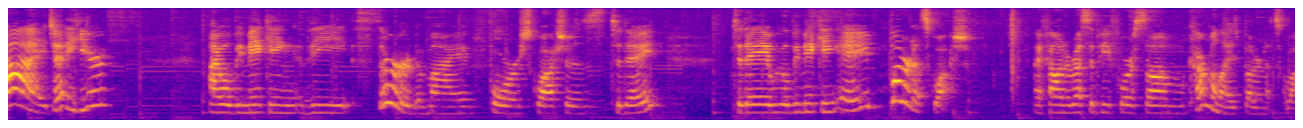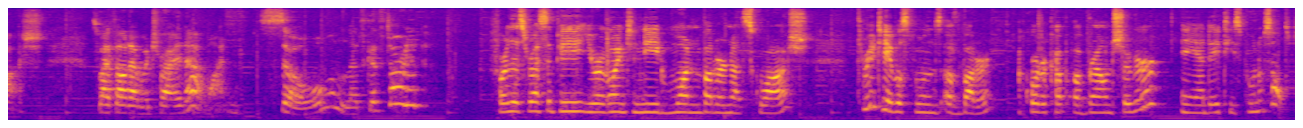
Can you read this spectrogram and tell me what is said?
Hi, Jenny here. I will be making the third of my four squashes today. Today we will be making a butternut squash. I found a recipe for some caramelized butternut squash, so I thought I would try that one. So let's get started. For this recipe you are going to need one butternut squash, three tablespoons of butter, a quarter cup of brown sugar, and a teaspoon of salt.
